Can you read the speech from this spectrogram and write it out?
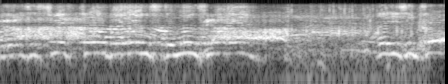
there's a swift throw by Ince, the Wolf Warrior. Ladies and gentlemen.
